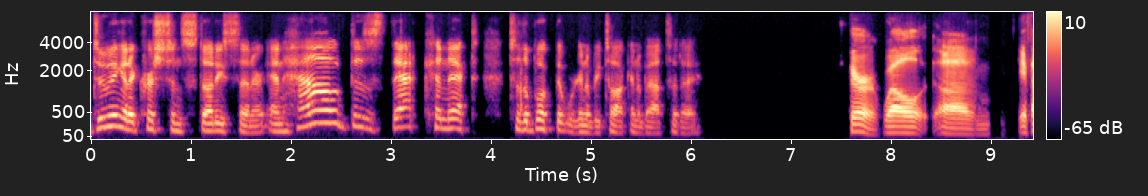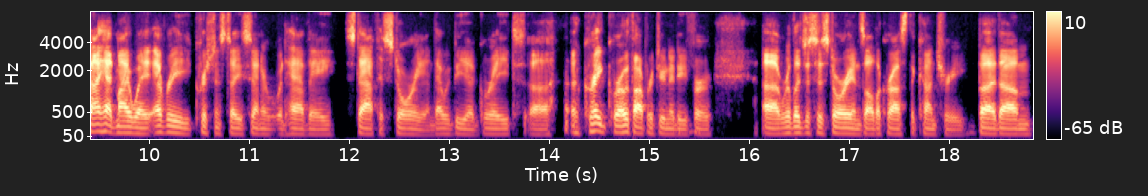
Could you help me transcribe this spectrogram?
doing at a Christian Study Center, and how does that connect to the book that we're going to be talking about today? Sure. Well, um, if I had my way, every Christian Study Center would have a staff historian. That would be a great, uh, a great growth opportunity for uh, religious historians all across the country. But um,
